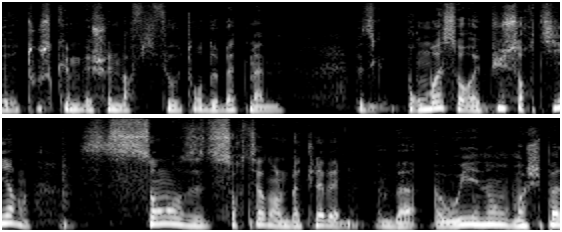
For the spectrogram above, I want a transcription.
euh, tout ce que Sean Murphy fait autour de Batman. Parce que pour moi, ça aurait pu sortir sans sortir dans le Black Label. Bah oui et non. Moi, je suis pas,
